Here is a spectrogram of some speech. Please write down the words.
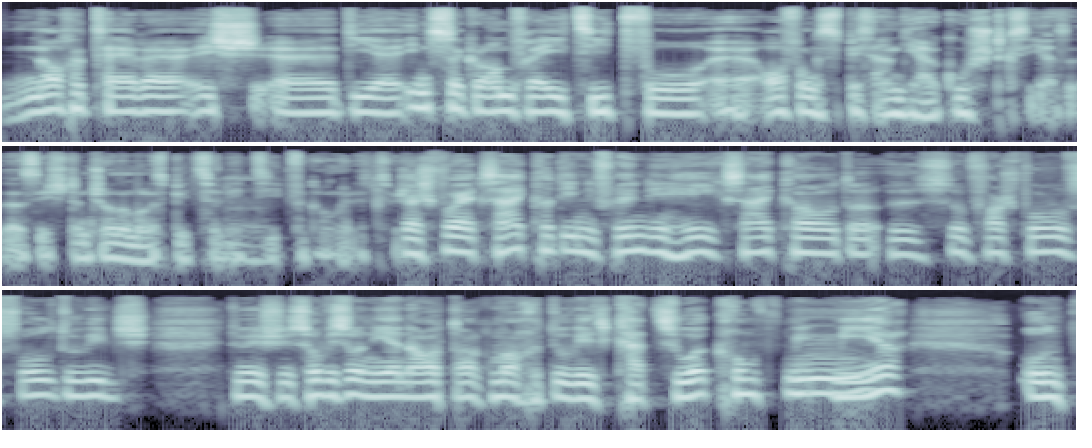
nachher ist äh, die Instagram-freie Zeit von äh, Anfangs bis Ende August August. Gewesen. Also das ist dann schon einmal ein bisschen mhm. Zeit vergangen dazwischen. Du hast vorher gesagt, deine Freundin hätte gesagt, oder äh, so fast vorwurfsvoll, du willst, du willst sowieso nie einen Antrag machen, du willst keine Zukunft mit mm. mir. Und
